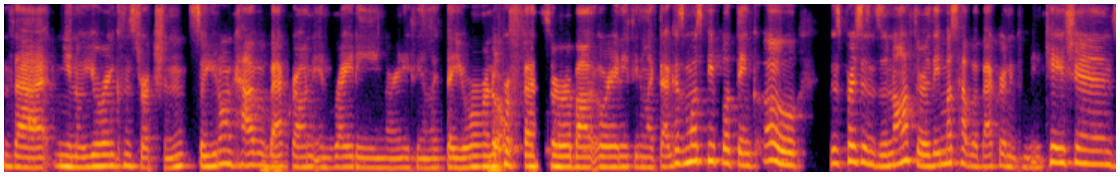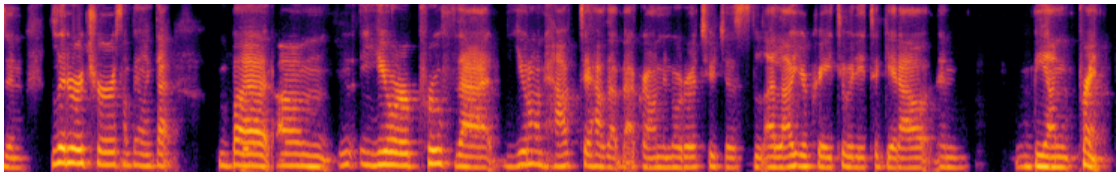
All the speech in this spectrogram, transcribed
that. You know, you're in construction, so you don't have a mm-hmm. background in writing or anything like that. You weren't no. a professor about or anything like that. Because most people think, oh, this person's an author, they must have a background in communications and literature or something like that. But um, you're proof that you don't have to have that background in order to just allow your creativity to get out and be on print,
